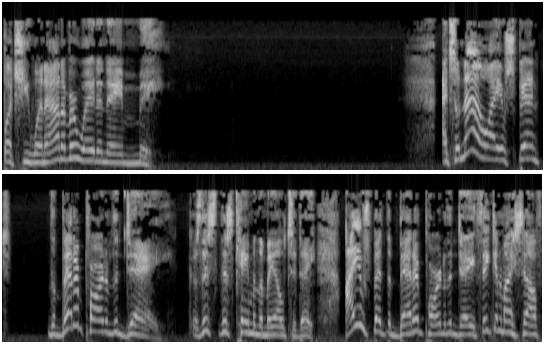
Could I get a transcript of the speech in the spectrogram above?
but she went out of her way to name me. And so now I have spent the better part of the day, because this, this came in the mail today, I have spent the better part of the day thinking to myself,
